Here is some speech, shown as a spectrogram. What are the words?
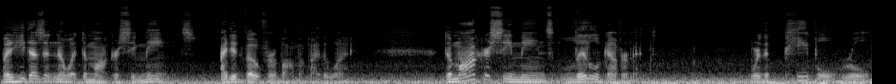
But he doesn't know what democracy means. I did vote for Obama, by the way. Democracy means little government, where the people rule.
